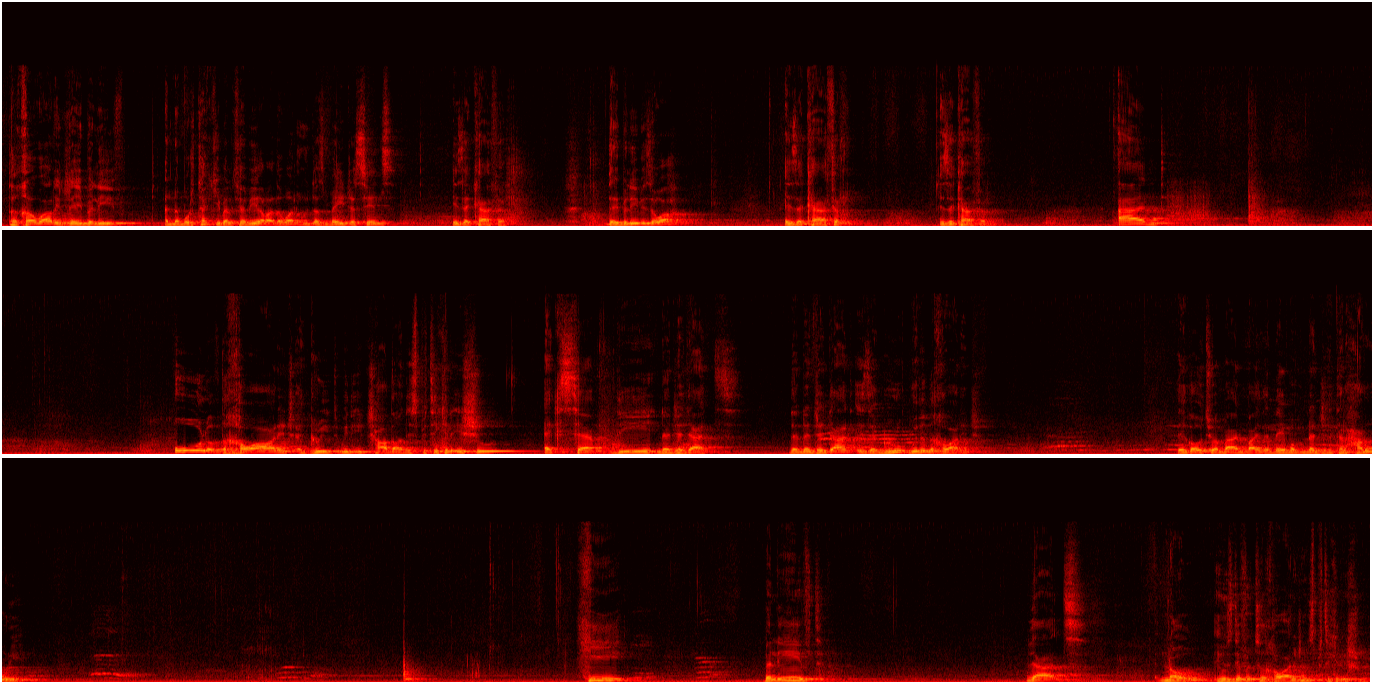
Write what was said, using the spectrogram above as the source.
The Khawarij, they believe, and the Murtakib al Kabira, the one who does major sins, is a kafir. They believe is a what? Is a kafir. Is a kafir. And all of the Khawarij agreed with each other on this particular issue except the Najadat. The Najadat is a group within the Khawarij. They go to a man by the name of Najdat al-Haruri. He believed that no, he was different to the Khawarij on this particular issue.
